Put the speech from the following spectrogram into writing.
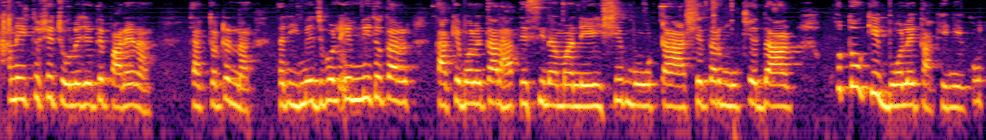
তারখানেই তো সে চলে যেতে পারে না। তো না, তার ইমেজ বলে, এমনি তো তার, তাকে বলে তার হাতে সিনেমা নেই, সে মোটা, সে তার মুখে দাগ, কত কি বলে তাকে নিয়ে, কত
